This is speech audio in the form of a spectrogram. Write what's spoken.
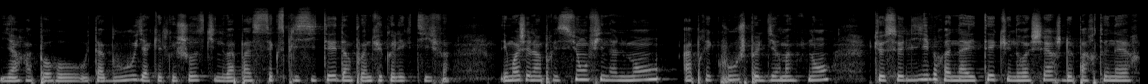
il y a un rapport au, tabou, il y a quelque chose qui ne va pas s'expliciter d'un point de vue collectif. Et moi, j'ai l'impression, finalement, après coup, je peux le dire maintenant, que ce livre n'a été qu'une recherche de partenaires.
